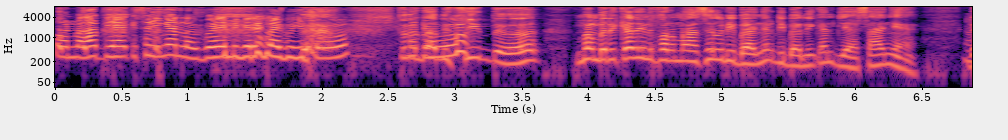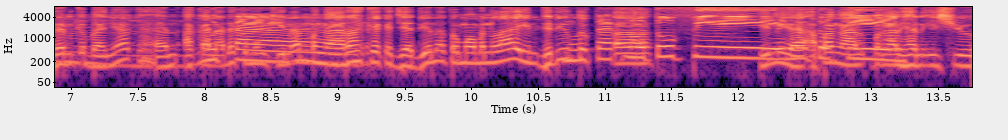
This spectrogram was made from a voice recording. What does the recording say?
Mohon maaf ya keseringan loh gue dengerin lagu itu. Terus Aduh. habis itu memberikan informasi lebih banyak dibandingkan biasanya dan kebanyakan akan ada muter. kemungkinan mengarah ke kejadian atau momen lain. Jadi untuk Muter, eh, nutupin, ini ya apa ngal- nutupin. pengalihan isu.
